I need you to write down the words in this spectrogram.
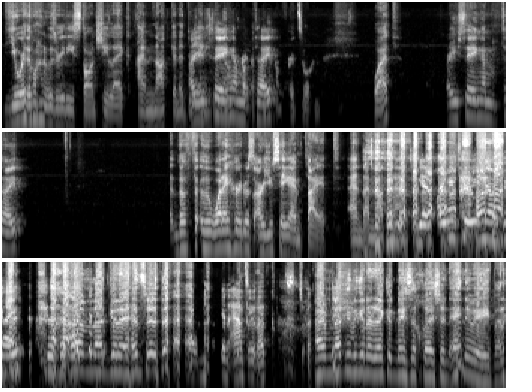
you were the one who was really staunchly like i'm not gonna do Are you anything saying I'm outside of my uptight? comfort zone what Are you saying I'm uptight? The th- what i heard was are you saying i'm tight? And i'm not gonna answer Yes, are you saying I'm tight? I'm not gonna answer that. i'm not gonna answer that question. I'm not even gonna recognize the question anyway. But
